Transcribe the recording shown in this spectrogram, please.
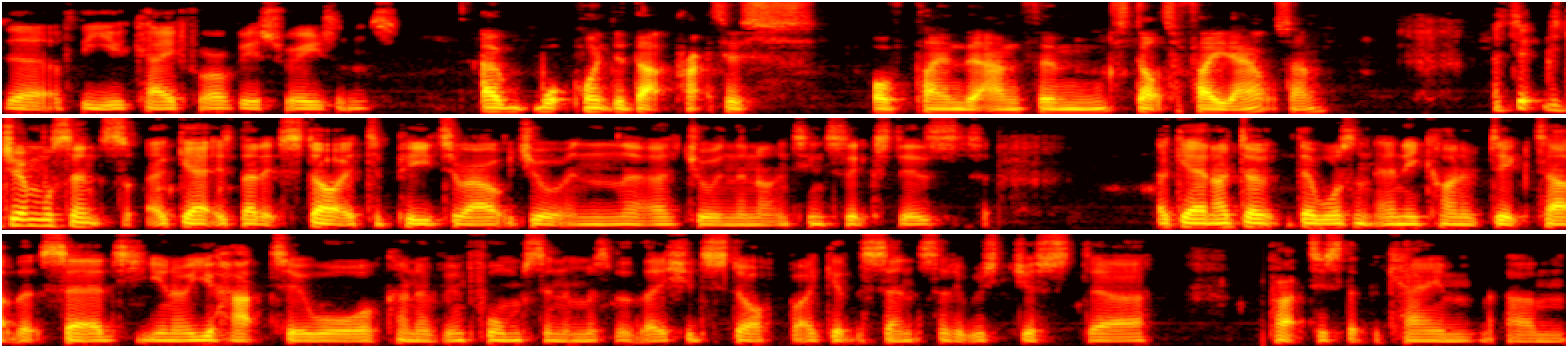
the of the UK for obvious reasons. At what point did that practice of playing the anthem start to fade out, Sam? I think the general sense I get is that it started to peter out during the, during the 1960s. Again, I don't. There wasn't any kind of diktat that said you know you had to or kind of inform cinemas that they should stop. I get the sense that it was just uh, practice that became um,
